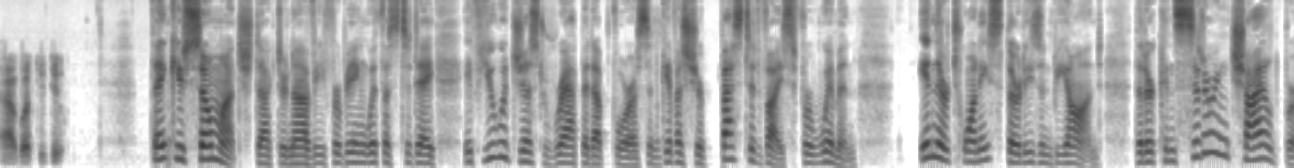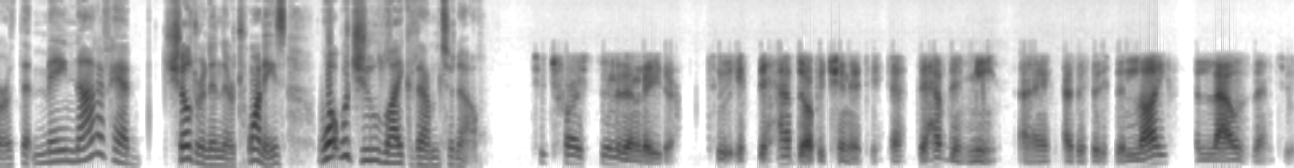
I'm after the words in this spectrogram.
uh, what to do. Thank you so much, Dr. Navi, for being with us today. If you would just wrap it up for us and give us your best advice for women in their 20s, 30s, and beyond that are considering childbirth that may not have had children in their 20s, what would you like them to know? To try sooner than later. To if they have the opportunity, if they have the means. As I said, if the life allows them to.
